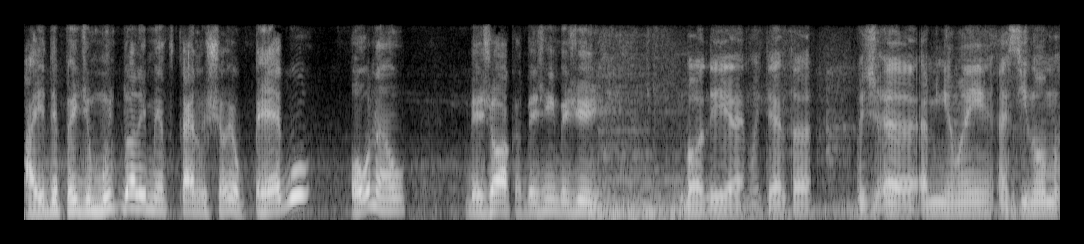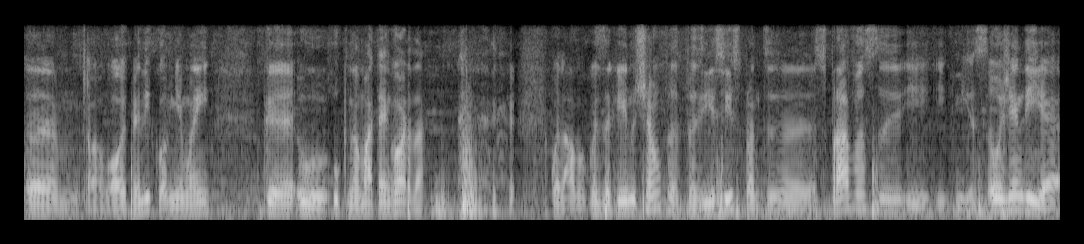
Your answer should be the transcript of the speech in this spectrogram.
Aí depende muito do alimento que cai no chão, eu pego ou não. Beijocas, beijinho, beijinho. Bom dia, M80. Hoje, eh, a minha mãe ensinou-me, eh, ou aprendi com a minha mãe, que o, o que não mata engorda. Quando há uma coisa a cair no chão, fa- fazia-se isso, pronto, eh, soprava-se e, e comia-se. Hoje em dia,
